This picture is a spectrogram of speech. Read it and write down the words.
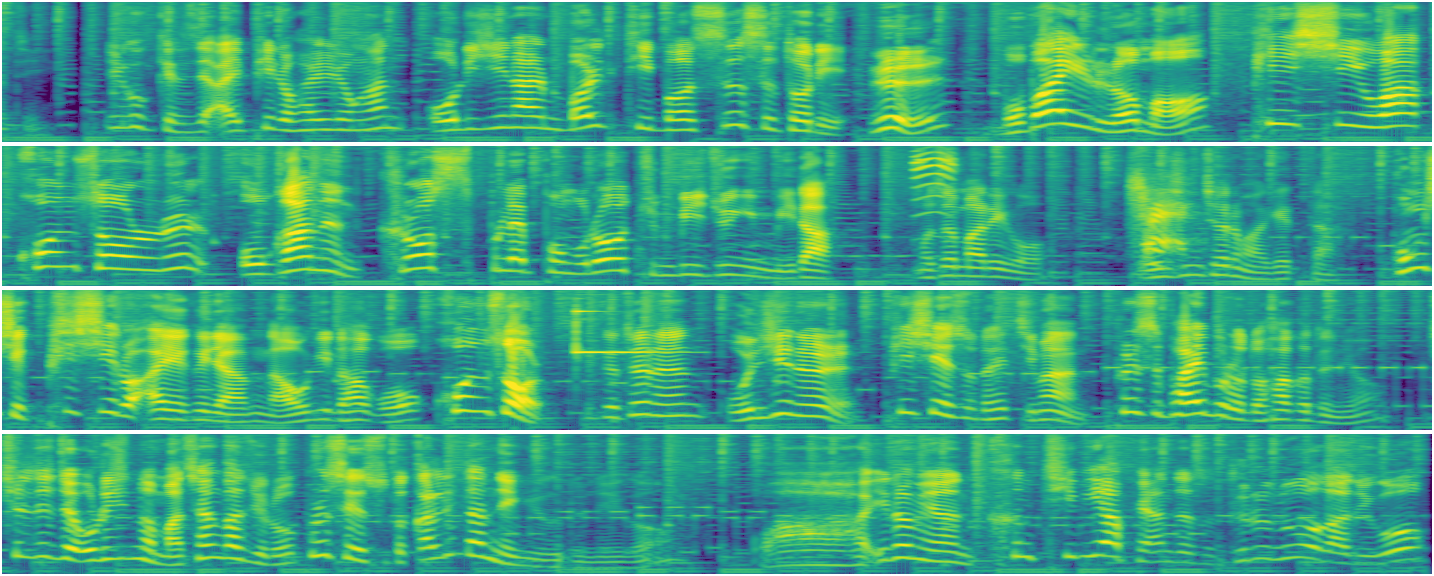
그지? 일곱 개 IP를 활용한 오리지널 멀티버스 스토리를 모바일 넘어 PC와 콘솔을 오가는 cross platform으로 준비 중입니다. 무슨 말이고? 원신처럼 하겠다. 공식 PC로 아예 그냥 나오기도 하고 콘솔. 그러니까 저는 원신을 PC에서도 했지만 플스5로도 하거든요. 7대죄 오리진도 마찬가지로 플스에서도 깔린다는 얘기거든요 이거. 와 이러면 큰 TV 앞에 앉아서 드러누워가지고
